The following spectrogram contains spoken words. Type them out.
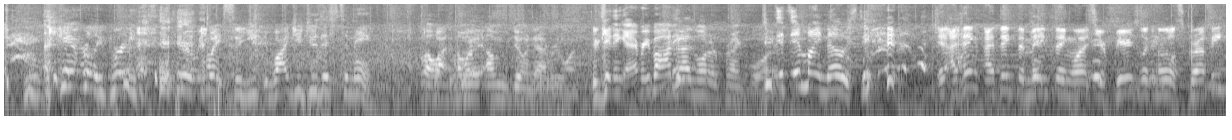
I can't really breathe. Wait, so you why'd you do this to me? Well, What- I'm, what- I'm doing it to everyone. You're getting everybody? You guys wanted a prank war. Dude, it's in my nose, dude. I think I think the main thing was your beard's looking a little scruffy.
